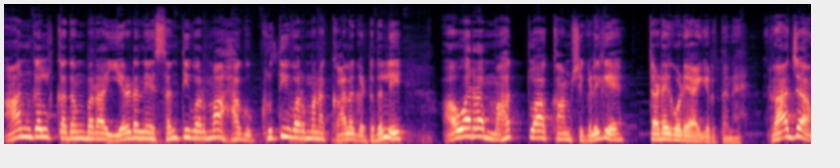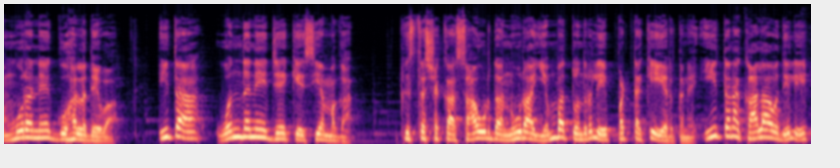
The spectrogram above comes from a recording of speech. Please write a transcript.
ಆನ್ಗಲ್ ಕದಂಬರ ಎರಡನೇ ಸಂತಿವರ್ಮ ಹಾಗೂ ಕೃತಿವರ್ಮನ ಕಾಲಘಟ್ಟದಲ್ಲಿ ಅವರ ಮಹತ್ವಾಕಾಂಕ್ಷೆಗಳಿಗೆ ತಡೆಗೋಡೆಯಾಗಿರ್ತಾನೆ. ರಾಜ ಮೂರನೇ ಗುಹಲದೇವ, ಈತ ಒಂದನೇ ಜೆಕೆಸಿಯ ಮಗ. ಕ್ರಿಸ್ತಶಕ ಸಾವಿರದ ನೂರ ಎಂಬತ್ತೊಂದರಲ್ಲಿ ಪಟ್ಟಕ್ಕೆ ಏರ್ತಾನೆ. ಈತನ ಕಾಲಾವಧಿಯಲ್ಲಿ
